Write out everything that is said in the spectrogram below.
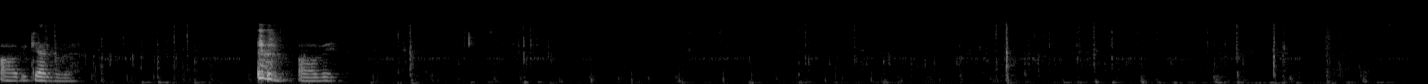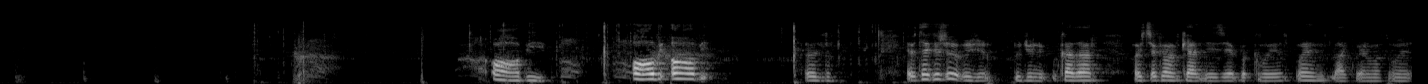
Abi gel buraya. Abi. Abi. Abi abi. Öldüm. Evet arkadaşlar bugün, bugünlük bu kadar. Hoşçakalın kendinize bakmayı unutmayın. Like vermeyi unutmayın.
